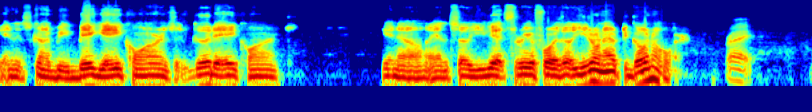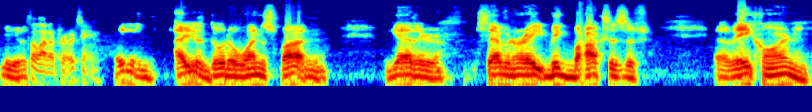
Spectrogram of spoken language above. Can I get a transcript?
and it's going to be big acorns and good acorns, you know, and so you get three or four of those. You don't have to go nowhere. Right. You know, That's a lot of protein. I just, I just go to one spot and gather seven or eight big boxes of of acorn, and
